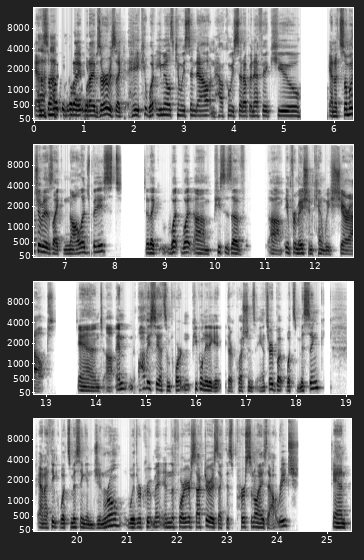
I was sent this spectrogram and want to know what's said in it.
and so much of what I what I observe is like, hey, what emails can we send out, and how can we set up an FAQ? And it's so much of it is like knowledge based. So like, what what um, pieces of um, information can we share out and uh, and obviously that's important. People need to get their questions answered but what's missing and i think what's missing in general with recruitment in the four-year sector is like this personalized outreach and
